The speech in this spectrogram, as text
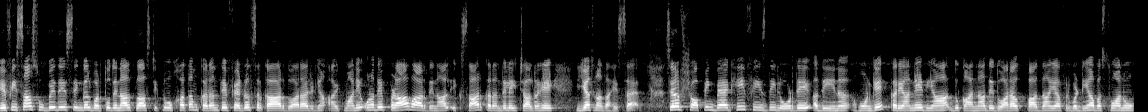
ਇਹ ਫੀਸਾਂ ਸੂਬੇ ਦੇ ਸਿੰਗਲ ਵਰਤੋਂ ਦੇ ਨਾਲ ਪਲਾਸਟਿਕ ਨੂੰ ਖਤਮ ਕਰਨ ਤੇ ਫੈਡਰਲ ਸਰਕਾਰ ਦੁਆਰਾ ਜਿਹੜੀਆਂ ਆਈਟਮਾਂ ਨੇ ਉਹਨਾਂ ਦੇ ਪੜਾਅਵਾਰ ਦੇ ਨਾਲ ਇਕਸਾਰ ਕਰਨ ਦੇ ਲਈ ਚੱਲ ਰਹੇ ਯਤਨਾਂ ਦਾ ਹਿੱਸਾ ਹੈ। ਸਿਰਫ ਸ਼ਾਪਿੰਗ ਬੈਗ ਹੀ ਫੀਸ ਦੀ ਲੋੜ ਦੇ ਅਧੀਨ ਹੋਣਗੇ। ਕਰਿਆਨੇ ਦੀਆਂ ਦੁਕਾਨਾਂ ਦੇ ਦੁਆਰਾ ਉਤਪਾਦਾਂ ਜਾਂ ਫਿਰ ਵੱਡੀਆਂ ਵਸਤੂਆਂ ਨੂੰ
